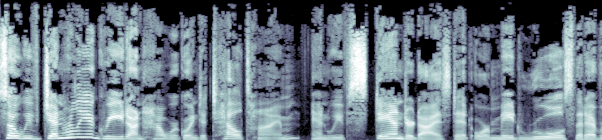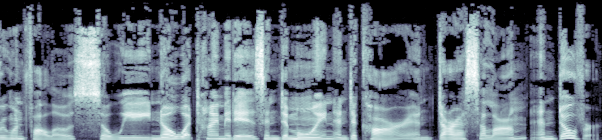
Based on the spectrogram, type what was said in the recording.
So we've generally agreed on how we're going to tell time, and we've standardized it or made rules that everyone follows so we know what time it is in Des Moines and Dakar and Dar es Salaam and Dover.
